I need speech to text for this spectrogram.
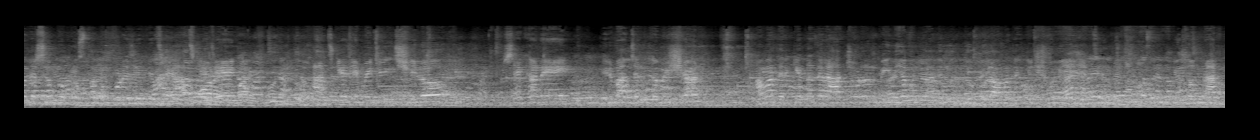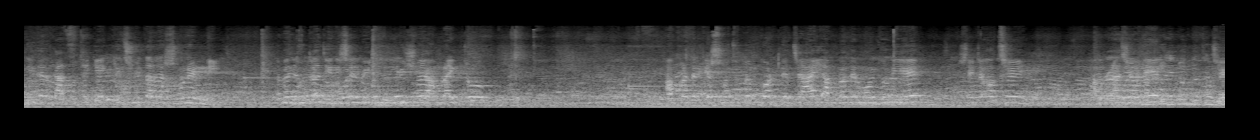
আপনাদের সামনে উপস্থাপন করে যেতে চাই। আজকে যে মিটিং ছিল সেখানে নির্বাচন কমিশন আমাদেরকে তাদের আচরণ বিধি এবং তাদের উদ্যোগগুলো আমাদেরকে শুনিয়ে কিন্তু প্রার্থীদের কাছ থেকে কিছুই তারা শোনেননি। তবে দুটা জিনিসের বিষয়ে আমরা একটু আপনাদেরকে সচেতন করতে চাই আপনাদের মধ্য দিয়ে। সেটা হচ্ছে আপনারা জানেন যে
